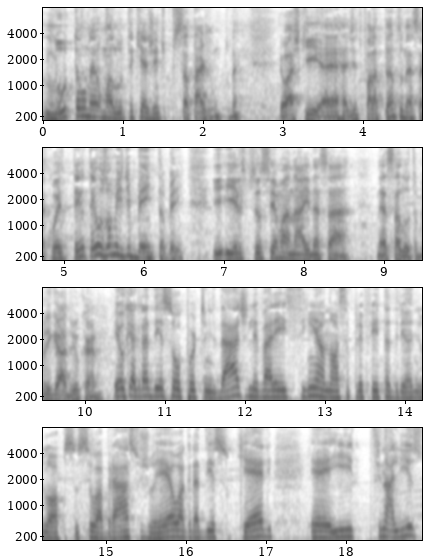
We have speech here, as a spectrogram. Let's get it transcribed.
lutam, né? Uma luta que a gente precisa estar tá junto, né? Eu acho que é, a gente fala tanto nessa coisa, tem, tem os homens de bem também, e, e eles precisam se emanar aí nessa, nessa luta. Obrigado, viu, Carla? Eu que agradeço a oportunidade, levarei sim a nossa prefeita Adriane Lopes o seu abraço, Joel, agradeço Kelly. É, e finalizo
